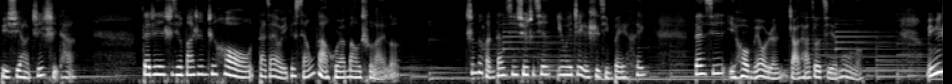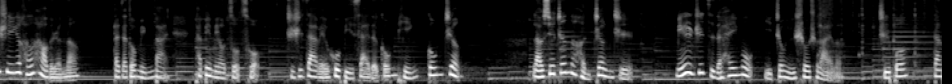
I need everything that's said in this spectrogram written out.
必须要支持他。在这件事情发生之后，大家有一个想法忽然冒出来了，真的很担心薛之谦因为这个事情被黑。担心以后没有人找他做节目了。明明是一个很好的人呢，大家都明白他并没有做错，只是在维护比赛的公平公正。老薛真的很正直。明日之子的黑幕，你终于说出来了，直播当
